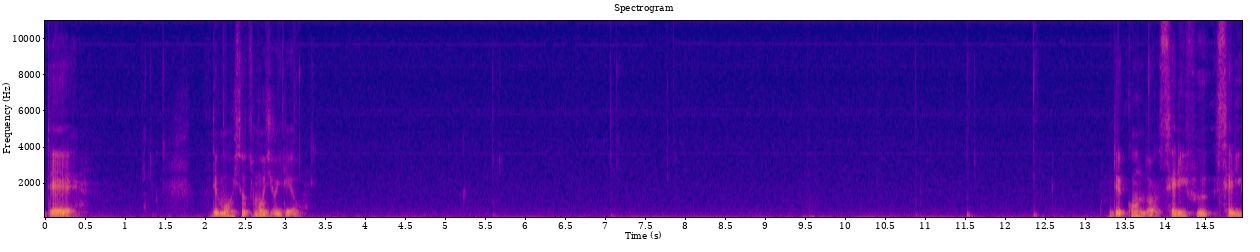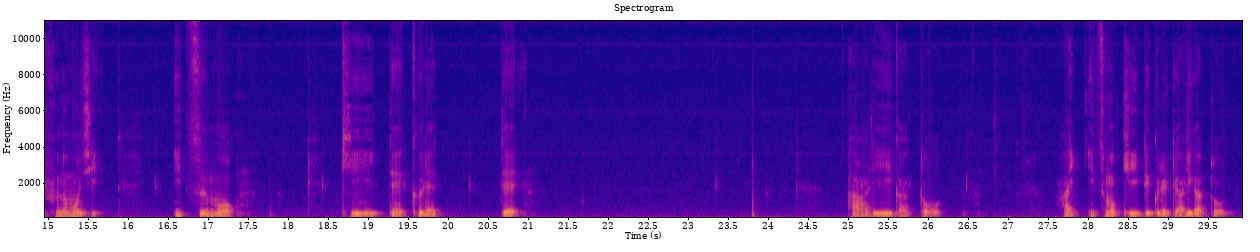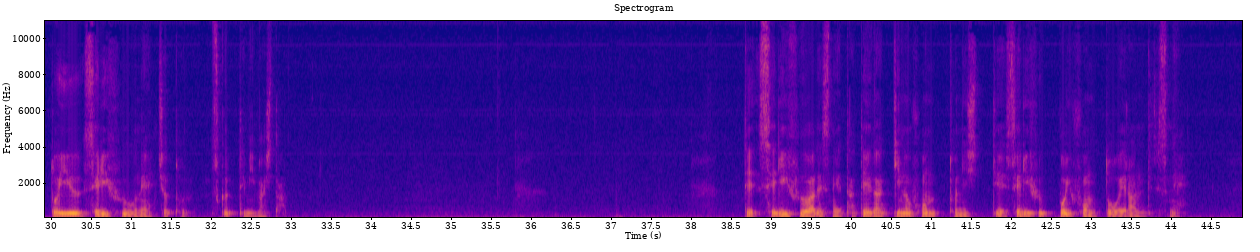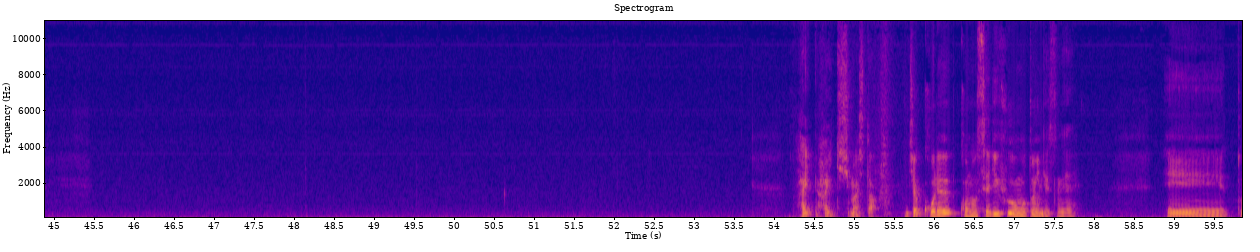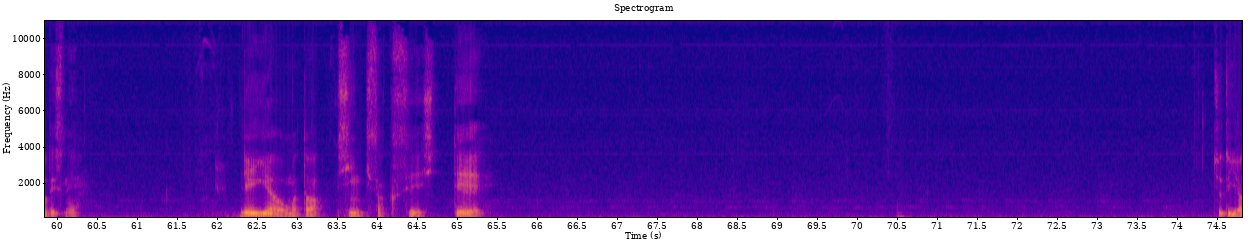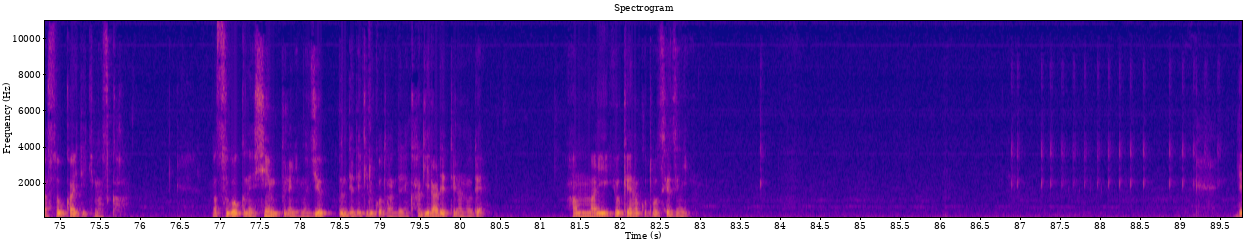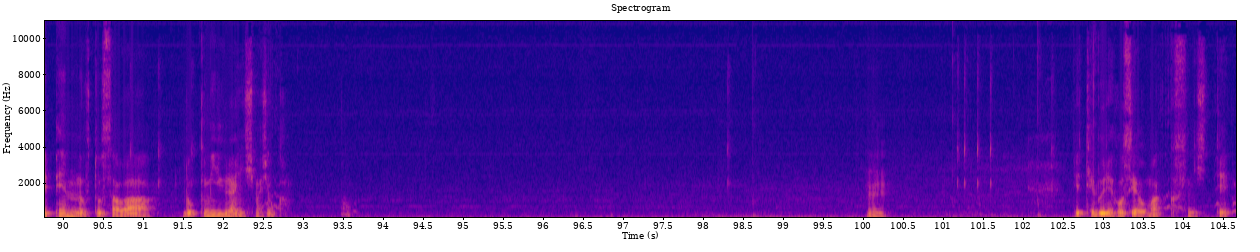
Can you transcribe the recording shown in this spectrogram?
で、で、もう一つ文字を入れよう。で、今度はセリフ、セリフの文字。いつも聞いてくれてありがとう。はい。いつも聞いてくれてありがとうというセリフをね、ちょっと作ってみました。で、セリフはですね、縦書きのフォントにして、セリフっぽいフォントを選んでですね、はい、配置しました。じゃあ、これ、このセリフをもとにですね、えー、っとですね、レイヤーをまた新規作成して、ちょっとイラストを描いていきますか。まあ、すごくね、シンプルに、も10分でできることなんでね、限られてるので、あんまり余計なことをせずにで、ペンの太さは6ミリぐらいにしましょうか。うん。で、手ぶれ補正をマックスにして、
